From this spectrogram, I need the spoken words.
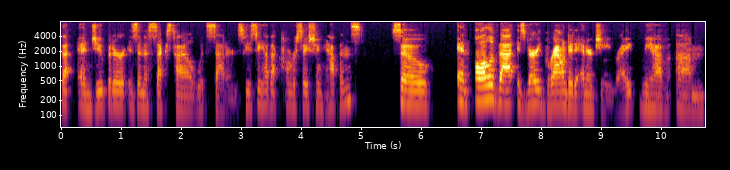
that and Jupiter is in a sextile with Saturn. So you see how that conversation happens? So and all of that is very grounded energy, right? We have um,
